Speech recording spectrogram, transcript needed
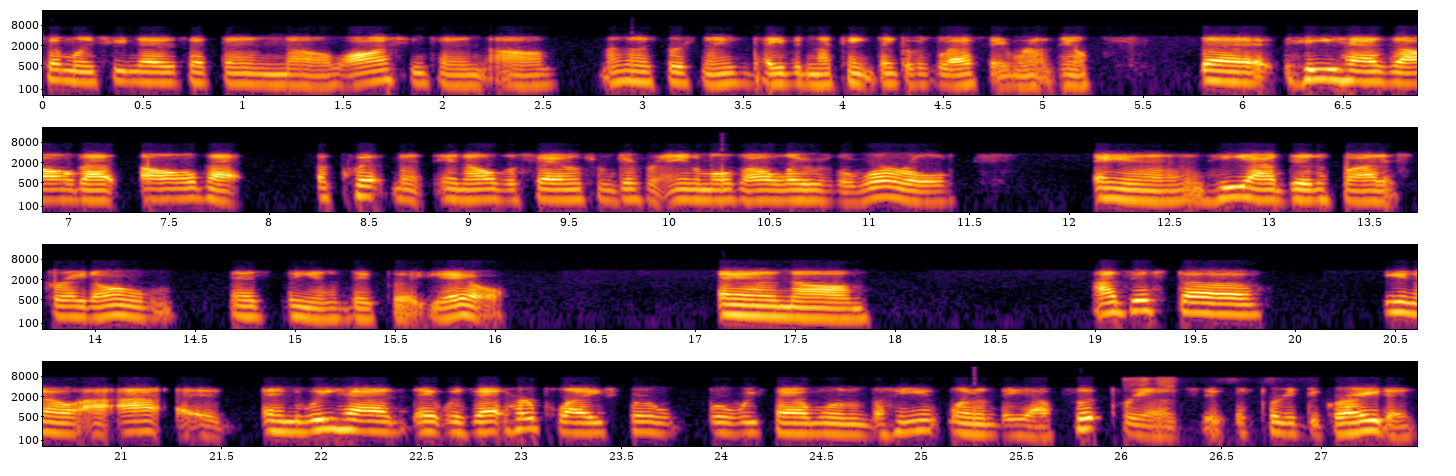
someone she knows up in uh, Washington. Um, I know his first name's David, and I can't think of his last name right now. But he has all that all that equipment and all the sounds from different animals all over the world and he identified it straight on as being a Bigfoot yell. And um, I just, uh, you know, I, I and we had it was at her place where where we found one of the one of the uh, footprints. It was pretty degraded,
